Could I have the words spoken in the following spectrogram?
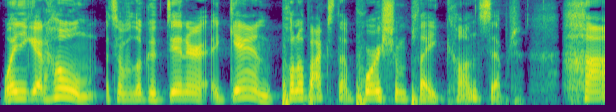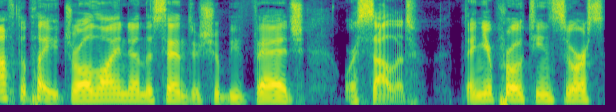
When you get home, let's have a look at dinner again. Pull it back to that portion plate concept. Half the plate, draw a line down the center, should be veg or salad. Then your protein source,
